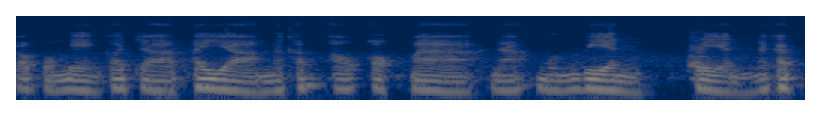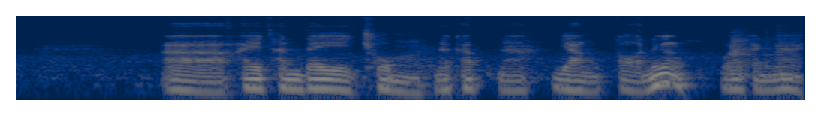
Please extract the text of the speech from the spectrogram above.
ก็ผมเองก็จะพยายามนะครับเอาออกมานะหมุนเวียนเปลี่ยนนะครับ ให้ท่านได้ชมนะครับนะอย่างต่อเนื่องว่ากันง่าย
